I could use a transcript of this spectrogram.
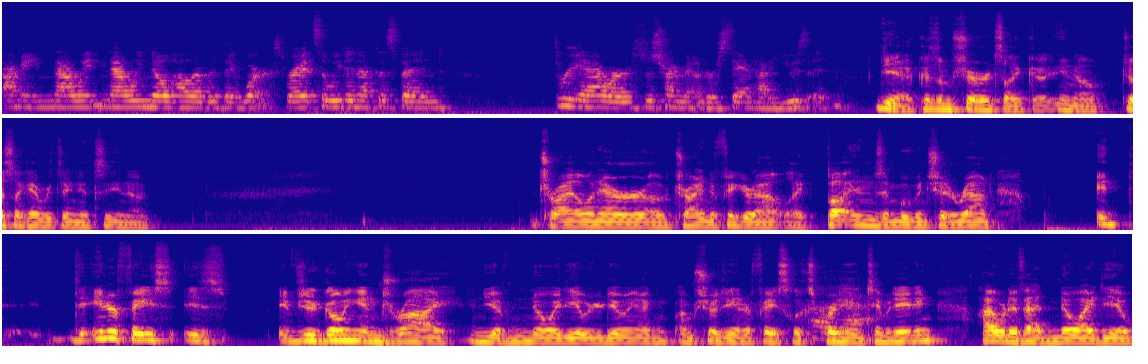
I mean now we now we know how everything works, right? So we didn't have to spend three hours just trying to understand how to use it. Yeah, because I'm sure it's like uh, you know, just like everything, it's you know, trial and error of trying to figure out like buttons and moving shit around. It the interface is if you're going in dry and you have no idea what you're doing. I'm, I'm sure the interface looks Oh, pretty yeah. intimidating. I would have had no idea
